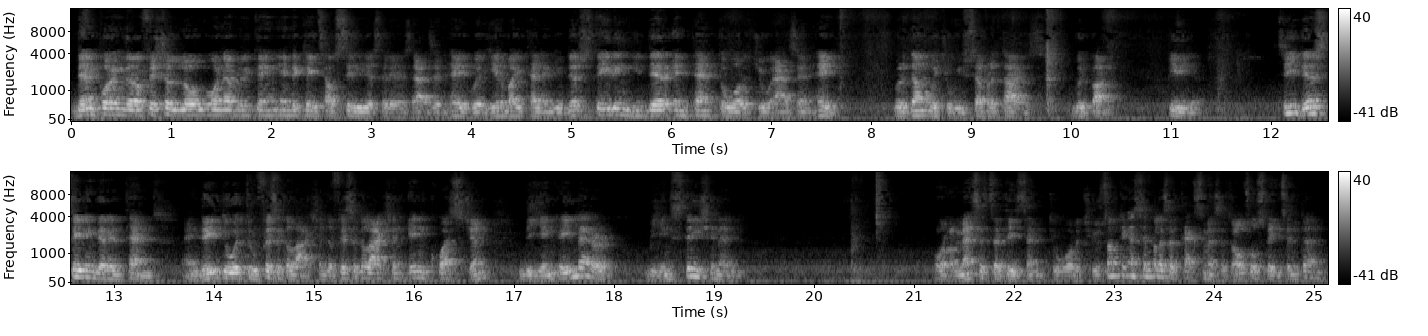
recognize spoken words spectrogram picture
Then putting their official logo and everything indicates how serious it is as in hey we're hereby telling you. They're stating their intent towards you as in hey we're done with you. We've severed ties goodbye See, they're stating their intent and they do it through physical action. The physical action in question being a letter, being stationary, or a message that they send towards you. Something as simple as a text message also states intent.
